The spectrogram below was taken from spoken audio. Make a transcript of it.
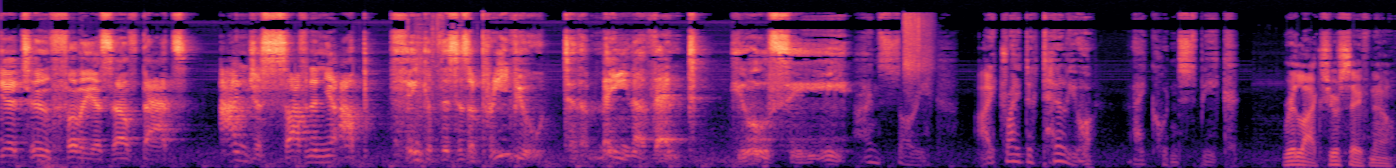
Get too full of yourself, Bats. I'm just softening you up. Think of this as a preview to the main event. You'll see. I'm sorry. I tried to tell you. I couldn't speak. Relax, you're safe now.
